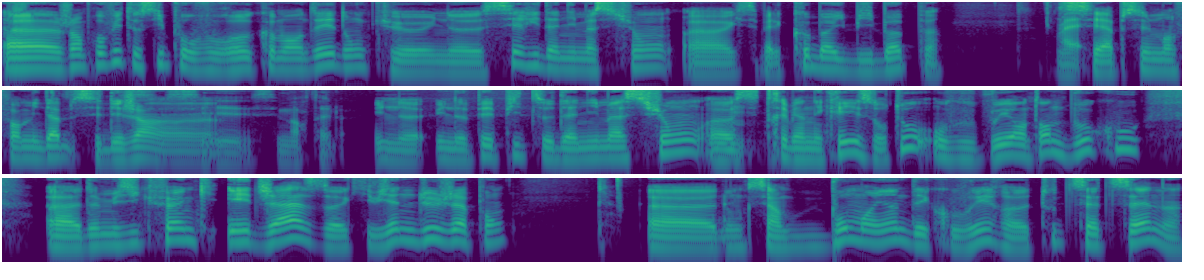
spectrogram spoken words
J'en profite aussi pour vous recommander donc une série d'animation euh, qui s'appelle Cowboy Bebop. Ouais. C'est absolument formidable. C'est déjà un- mortel. une, une pépite d'animation. Euh, Mm. C'est très bien écrit et surtout, vous pouvez entendre beaucoup euh, de musique funk et jazz euh, qui viennent du Japon. Euh, donc c'est un bon moyen de découvrir toute cette scène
